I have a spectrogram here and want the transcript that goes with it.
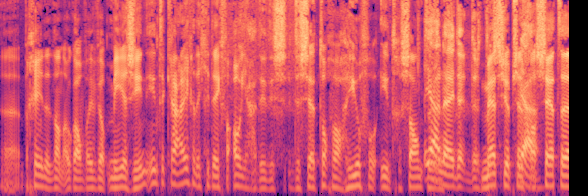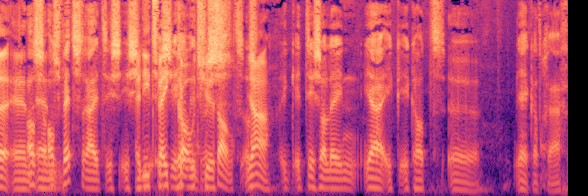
Eh begin je er dan ook alweer wat meer zin in te krijgen? Dat je denkt van, oh ja, dit is, er zijn toch wel heel veel interessante Ja, nee, matchups en ja. facetten. En, als, en, als wedstrijd is, is en die is twee coaches, interessant. Als- ja. Ik, het is alleen, ja, ik, ik had, ja, ik had graag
